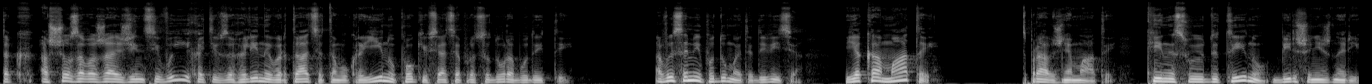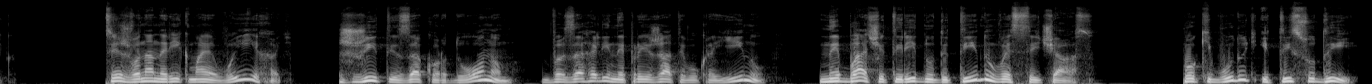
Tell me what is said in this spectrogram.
так а що заважає жінці виїхати і взагалі не вертатися там в Україну, поки вся ця процедура буде йти? А ви самі подумайте, дивіться, яка мати, справжня мати, кине свою дитину більше, ніж на рік? Це ж вона на рік має виїхати, жити за кордоном, взагалі не приїжджати в Україну, не бачити рідну дитину весь цей час, поки будуть іти суди.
